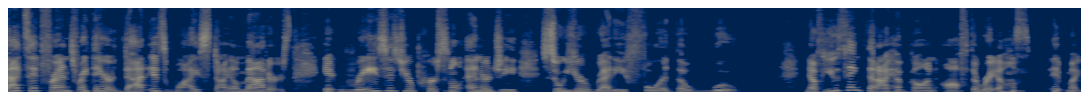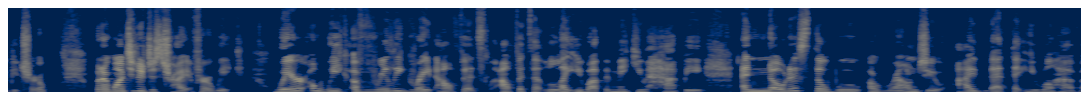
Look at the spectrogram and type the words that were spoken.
That's it, friends, right there. That is why style matters. It raises your personal energy so you're ready for the woo. Now, if you think that I have gone off the rails, it might be true, but I want you to just try it for a week. Wear a week of really great outfits, outfits that light you up and make you happy, and notice the woo around you. I bet that you will have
